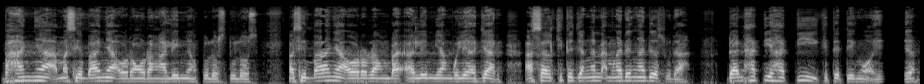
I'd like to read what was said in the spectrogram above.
Banyak masih banyak orang-orang alim yang tulus-tulus. Masih banyak orang-orang alim yang boleh ajar. Asal kita jangan nak mengada-ngada sudah. Dan hati-hati kita tengok ya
